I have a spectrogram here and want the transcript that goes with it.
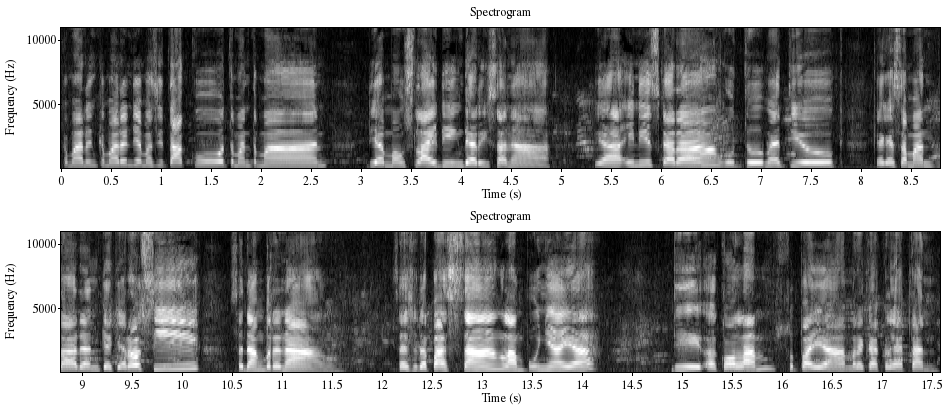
Kemarin-kemarin dia masih takut, teman-teman. Dia mau sliding dari sana. Ya, ini sekarang untuk Matthew, Kakek Samantha dan Kakek Rosi sedang berenang. Saya sudah pasang lampunya ya di eh, kolam supaya mereka kelihatan.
